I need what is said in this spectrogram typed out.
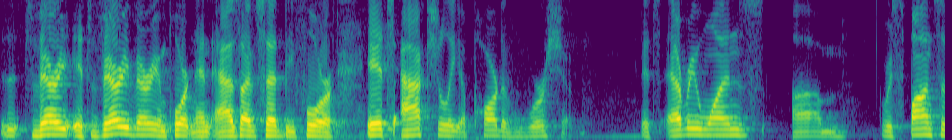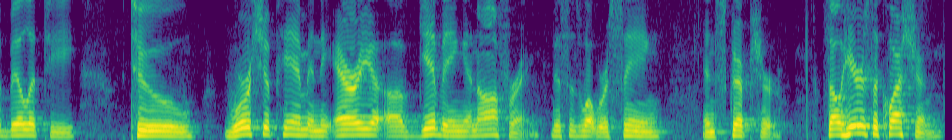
it's very, it's very, very important. And as I've said before, it's actually a part of worship. It's everyone's um, responsibility to worship Him in the area of giving and offering. This is what we're seeing in Scripture. So here's the question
